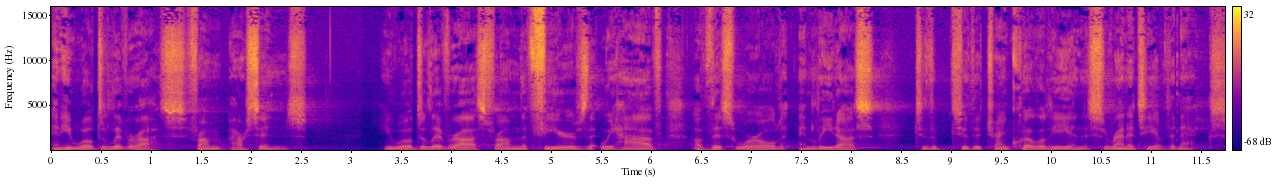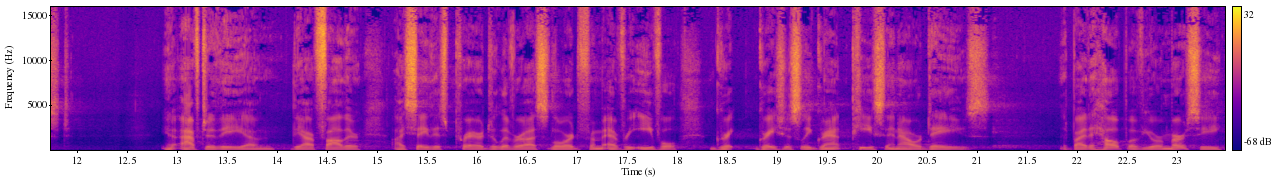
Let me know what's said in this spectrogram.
And he will deliver us from our sins. He will deliver us from the fears that we have of this world and lead us to the, to the tranquility and the serenity of the next. You know, after the, um, the Our Father, I say this prayer Deliver us, Lord, from every evil. Gra- graciously grant peace in our days, that by the help of your mercy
